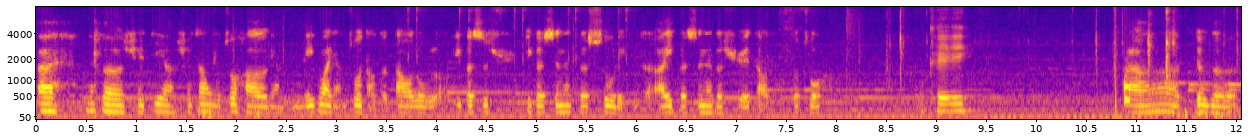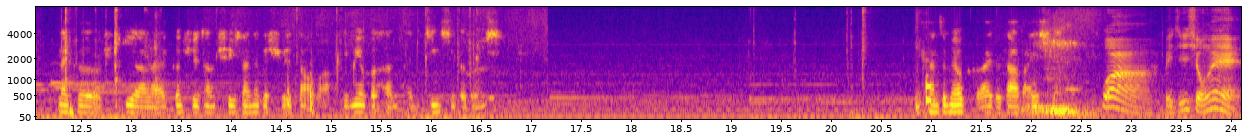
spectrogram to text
哎，那个学弟啊，学长，我做好了两另外两座岛的道路了，一个是一个是那个树林的，啊，一个是那个雪岛的，都做好了。OK，啊，这个那个学弟啊，来跟学长去一下那个雪岛吧，里面有个很很惊喜的东西。你看这边有可爱的大白熊，哇，北极熊哎，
